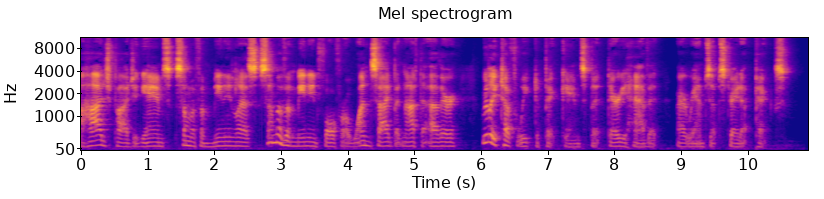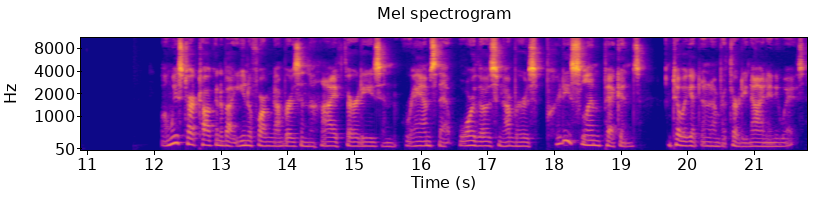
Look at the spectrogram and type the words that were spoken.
A hodgepodge of games, some of them meaningless, some of them meaningful for one side but not the other. Really tough week to pick games, but there you have it. My Rams up straight up picks. When we start talking about uniform numbers in the high 30s and Rams that wore those numbers, pretty slim pickings until we get to number 39, anyways.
